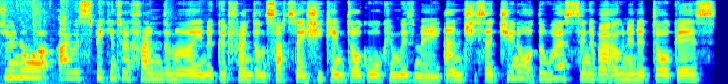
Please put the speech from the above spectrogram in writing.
Do you know what? I was speaking to a friend of mine, a good friend on Saturday. She came dog walking with me and she said, Do you know what the worst thing about owning a dog is?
